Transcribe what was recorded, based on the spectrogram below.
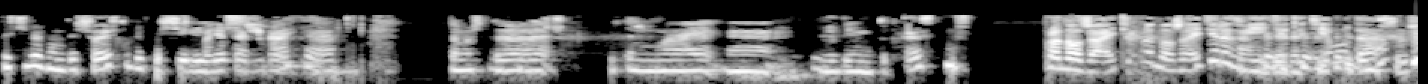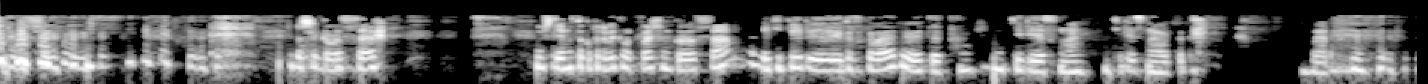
Спасибо вам большое, что пригласили. Спасибо. Потому что это мой э, любимый подкаст. Продолжайте, продолжайте развить эту тему, да. Ваши голоса. Потому что я настолько привыкла к вашим голосам, и теперь разговариваю, это интересно, интересный опыт.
